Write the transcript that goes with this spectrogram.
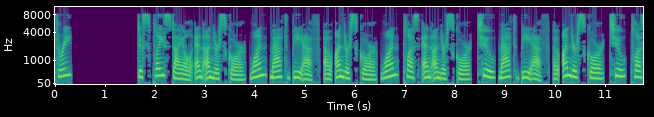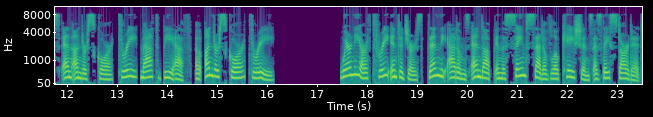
3 display style n underscore one math BF a underscore one plus n underscore two math BF a underscore two plus n underscore three math BF a underscore three where ni are three integers, then the atoms end up in the same set of locations as they started.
